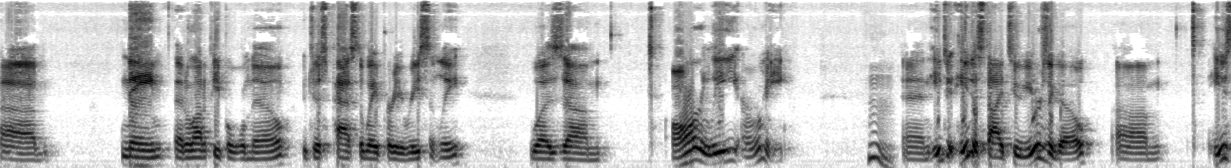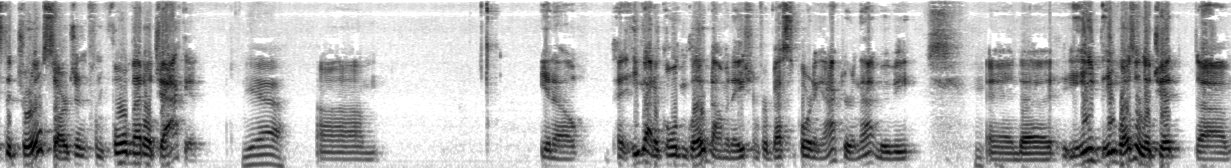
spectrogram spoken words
um, name that a lot of people will know, who just passed away pretty recently, was um, R. Lee Ermey. Hmm. And he, he just died two years ago. Um, he's the drill sergeant from Full Metal Jacket. Yeah. Um, you know, he got a Golden Globe nomination for Best Supporting Actor in that movie, and uh, he he was a legit uh,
